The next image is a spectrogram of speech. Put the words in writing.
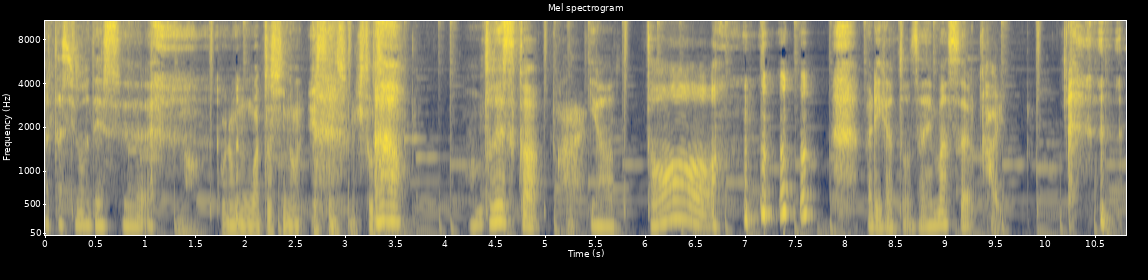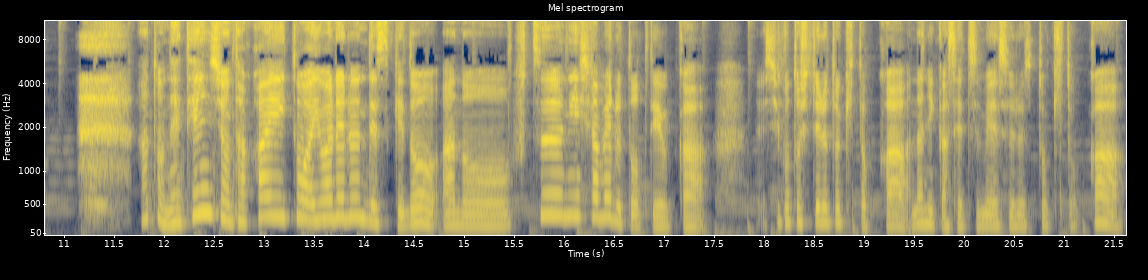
私もです。まあ、これも私のエッセンスの一つなんで。本当ですか？はい。やったー。ありがとうございます。はい。あとね、テンション高いとは言われるんですけど、あの、普通に喋るとっていうか、仕事してる時とか、何か説明する時とか、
